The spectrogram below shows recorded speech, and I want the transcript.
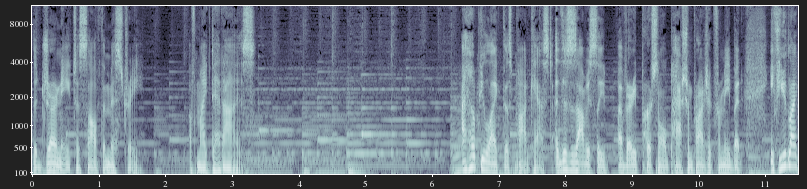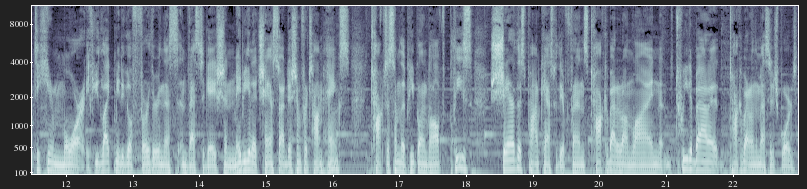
The journey to solve the mystery of my dead eyes. Hope you like this podcast. This is obviously a very personal passion project for me, but if you'd like to hear more, if you'd like me to go further in this investigation, maybe get a chance to audition for Tom Hanks, talk to some of the people involved, please share this podcast with your friends, talk about it online, tweet about it, talk about it on the message boards.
